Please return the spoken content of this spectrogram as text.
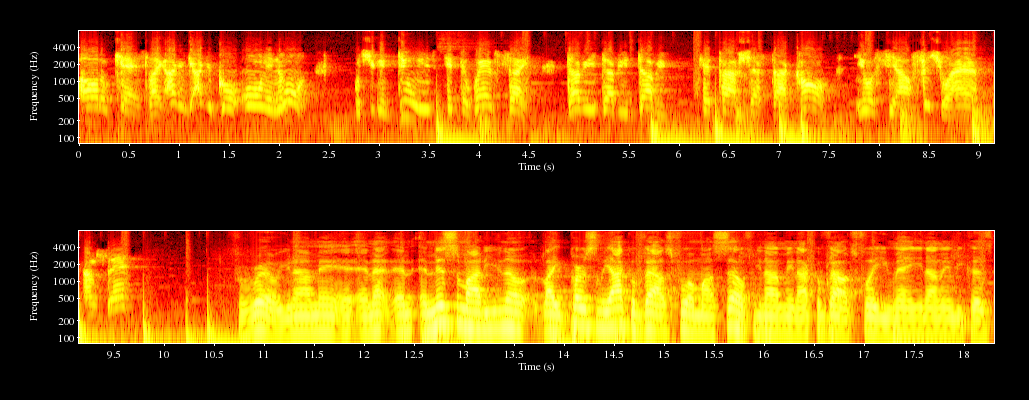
all them cats. Like, I can, I can go on and on. What you can do is hit the website, www.hiphopchef.com. You'll see how official I am. I'm saying? For real, you know what I mean? And and, that, and and this somebody, you know, like personally I could vouch for myself, you know what I mean? I could vouch for you, man, you know what I mean? Because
